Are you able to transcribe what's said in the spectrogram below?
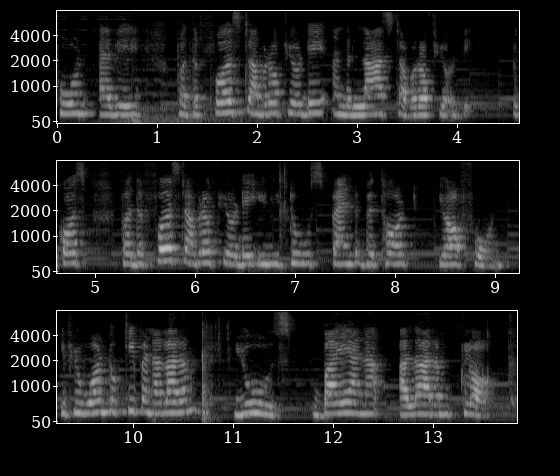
phone away for the first hour of your day and the last hour of your day. Because for the first hour of your day you need to spend without your phone. If you want to keep an alarm use buy an alarm clock.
